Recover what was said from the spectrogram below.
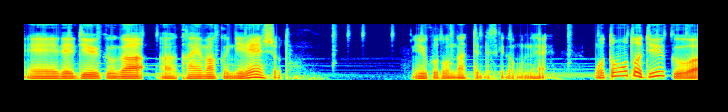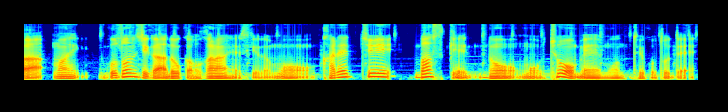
えー、で、デュークが開幕2連勝ということになってるんですけどもね、もともとデュークは、まあ、ご存知かどうかわからないですけども、カレッジバスケのもう超名門ということで、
